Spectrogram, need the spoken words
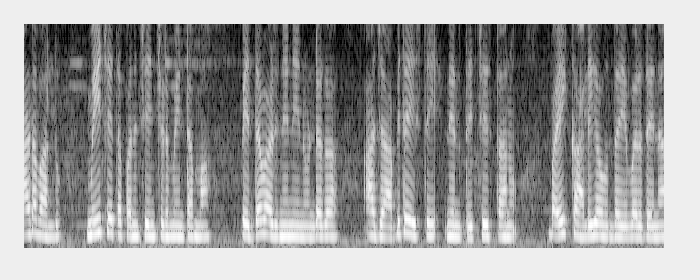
ఆడవాళ్ళు మీ చేత పని చేయించడం ఏంటమ్మా పెద్దవాడిని నేనుండగా ఆ జాబితా ఇస్తే నేను తెచ్చేస్తాను. బైక్ ఖాళీగా ఉందా ఎవరిదైనా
